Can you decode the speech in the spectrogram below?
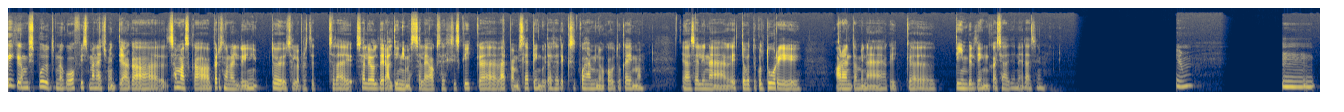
kõigega, mis puudutab nagu office management'i, aga samas ka personalitöö, sellepärast et seda, seal ei olnud eraldi inimest selle jaoks, ehk siis kõik äh, värbamislepingud, asjad hakkasid kohe minu kaudu käima. ja selline ettevõtte kultuuri arendamine ja kõik team building asjad ja nii edasi. jah mm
